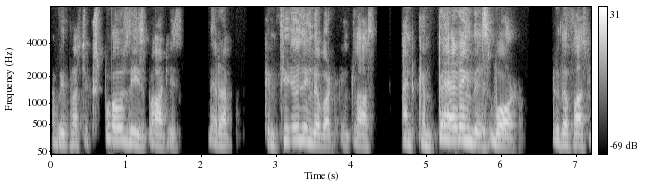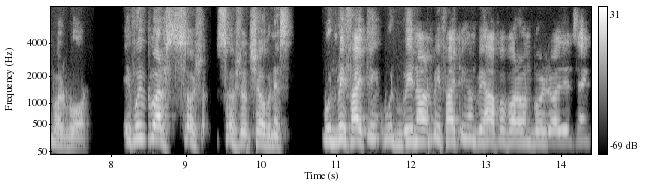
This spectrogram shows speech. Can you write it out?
and we must expose these parties that are confusing the working class and comparing this war to the First World War. If we were social, social chauvinists, would we fighting? Would we not be fighting on behalf of our own bourgeoisie and saying,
